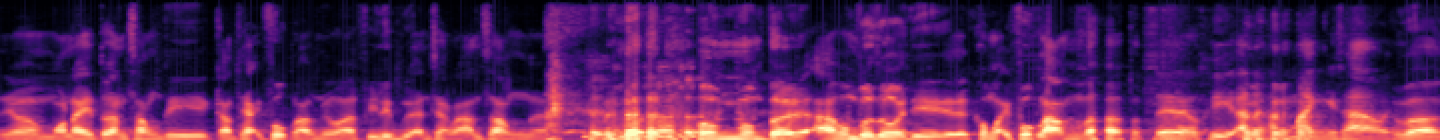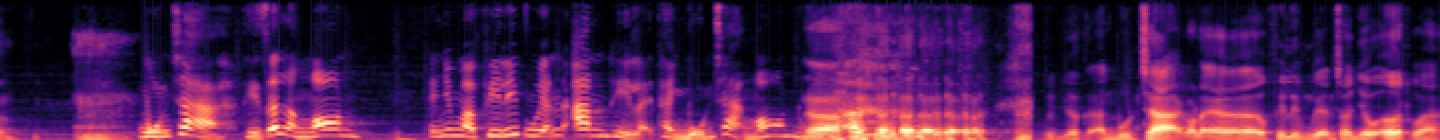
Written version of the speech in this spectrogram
nhưng mà món này tôi ăn xong thì cảm thấy hạnh phúc lắm. Nhưng mà Philip Nguyễn chắc là ăn xong hôm hôm tới à hôm vừa rồi thì không hạnh phúc lắm. Đây là khi ăn ở hàng mành hay sao ấy. Vâng. Bún chả thì rất là ngon. Thế nhưng mà Philip Nguyễn ăn thì lại thành bún chả ngon đúng không à. với việc ăn bún chả có lẽ là Philip Nguyễn cho nhiều ớt quá.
